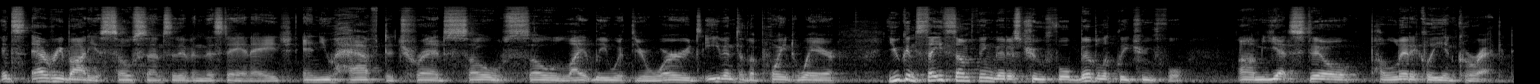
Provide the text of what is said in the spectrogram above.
It's everybody is so sensitive in this day and age, and you have to tread so, so lightly with your words, even to the point where you can say something that is truthful, biblically truthful, um, yet still politically incorrect.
